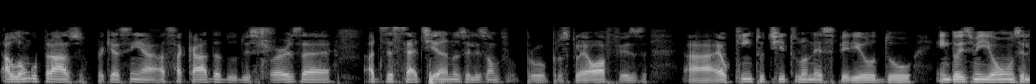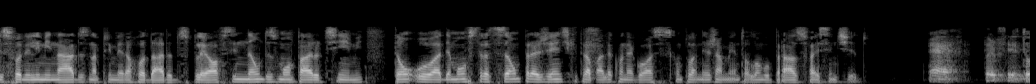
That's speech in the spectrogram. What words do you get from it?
a longo prazo, porque assim a, a sacada do, do, Spurs é há 17 anos eles vão para os playoffs, é o quinto título nesse período. Em 2011 eles foram eliminados na primeira rodada dos playoffs e não desmontaram o time. Então o, a demonstração para gente que trabalha com negócios com planejamento a longo prazo faz sentido. É, perfeito.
